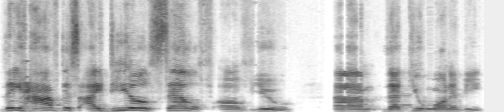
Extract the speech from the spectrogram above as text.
they have this ideal self of you um, that you want to be.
